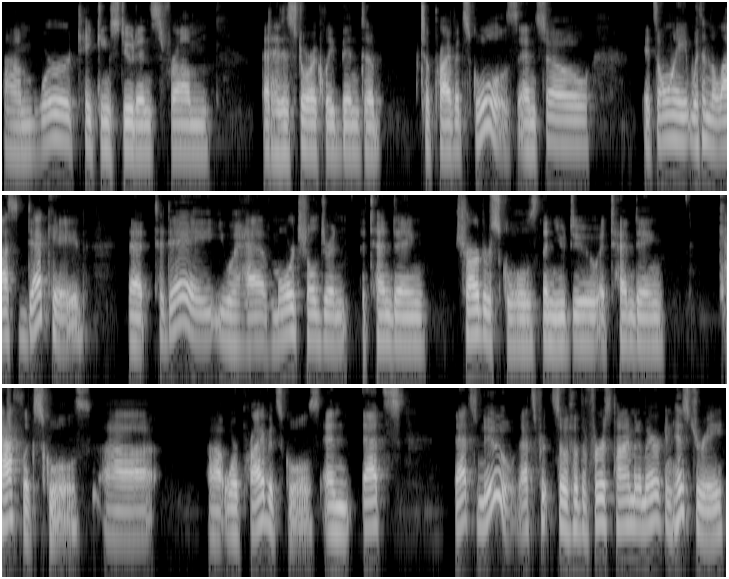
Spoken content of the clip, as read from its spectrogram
um, were taking students from that had historically been to to private schools. And so it's only within the last decade that today you have more children attending charter schools than you do attending Catholic schools uh, uh, or private schools, and that's that's new. That's for, so for the first time in American history,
